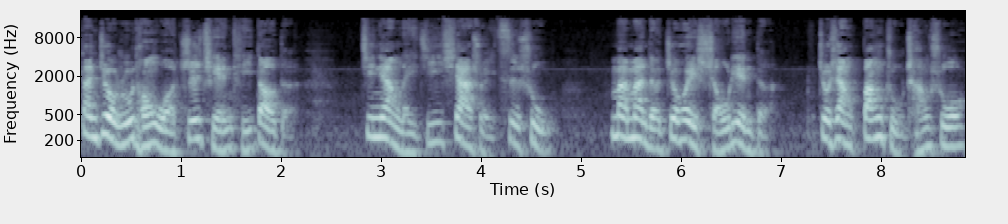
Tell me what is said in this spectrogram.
但就如同我之前提到的。尽量累积下水次数，慢慢的就会熟练的。就像帮主常说，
